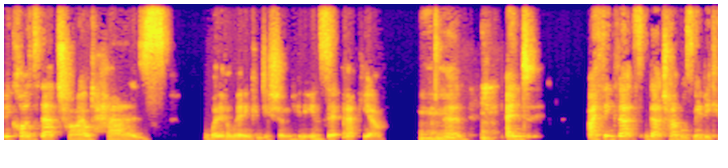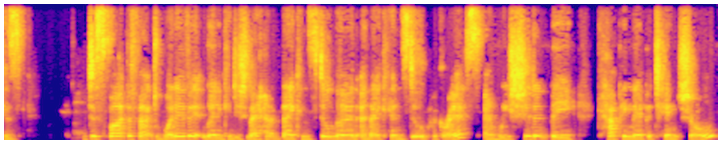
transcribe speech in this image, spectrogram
because that child has whatever learning condition you can insert that here mm-hmm. um, and i think that's that troubles me because despite the fact whatever learning condition they have, they can still learn and they can still progress. And we shouldn't be capping their potential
